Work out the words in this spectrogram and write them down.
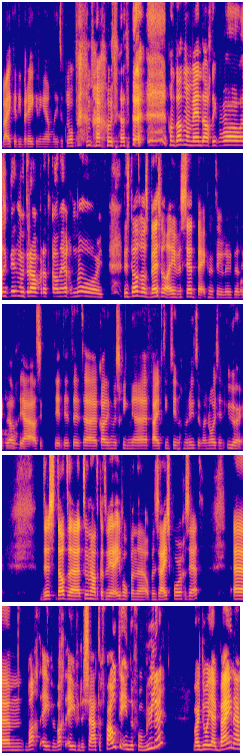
blijken die berekeningen helemaal niet te kloppen. Maar goed, dat, op dat moment dacht ik, wow, als ik dit moet trappen, dat kan echt nooit. Dus dat was best wel even een setback natuurlijk. Dat ik dacht, Oh. ja, als ik dit, dit, dit eh, kan ik misschien eh 15, 20 minuten, maar nooit een uur. Dus dat, eh, toen had ik het weer even op een, eh, op een zijspoor gezet. Ehm, Wacht even, wacht even. Er zaten fouten in de formule, waardoor jij bijna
